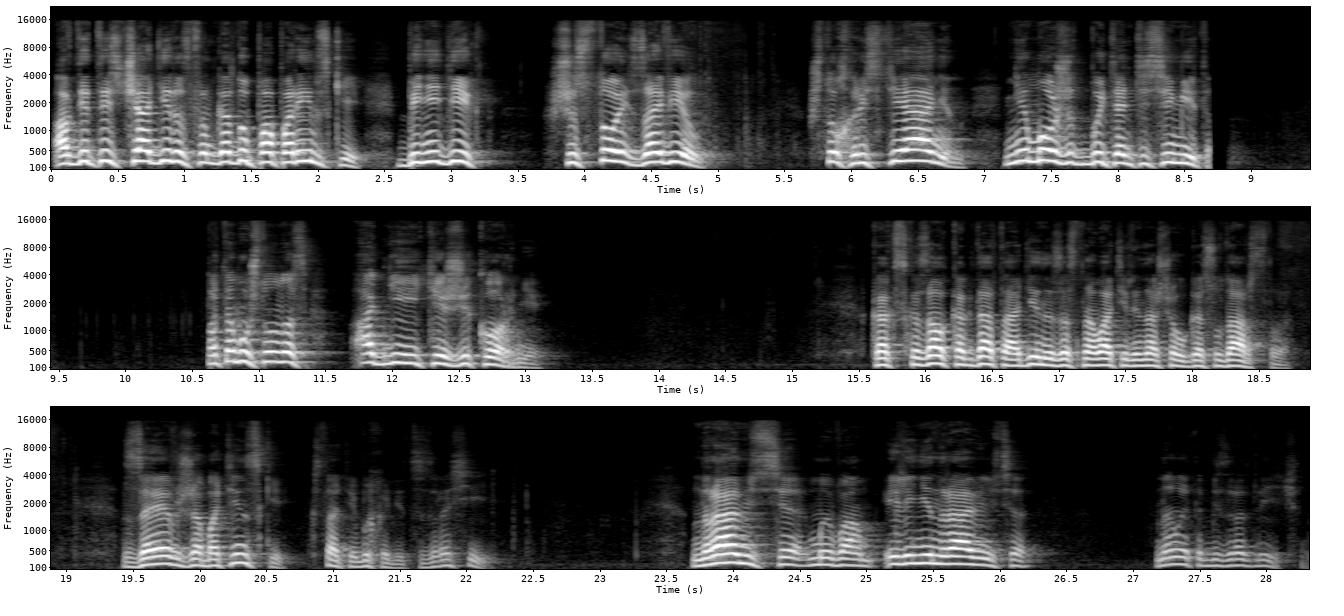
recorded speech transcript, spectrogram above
А в 2011 году Папа Римский Бенедикт VI заявил, что христианин не может быть антисемитом, потому что у нас одни и те же корни. Как сказал когда-то один из основателей нашего государства, Заев Жаботинский, кстати, выходец из России. Нравимся мы вам или не нравимся, нам это безразлично.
